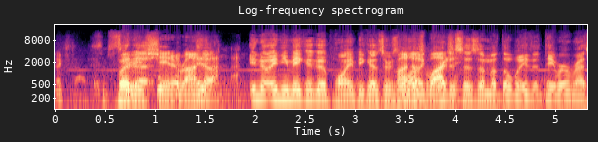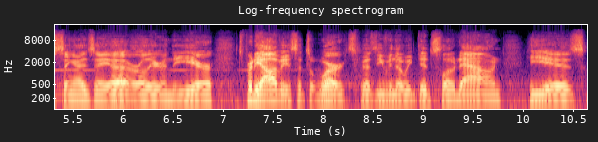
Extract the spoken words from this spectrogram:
Next topic. some But, serious uh, shade at Rondo. and, you know, and you make a good point because there's a lot of watching. criticism of the way that they were arresting Isaiah earlier in the year. It's pretty obvious it's worked because even though he did slow down, he is.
